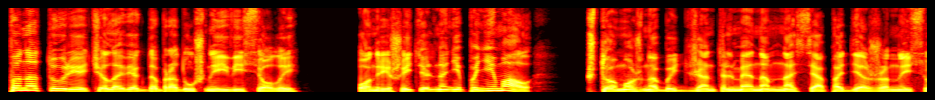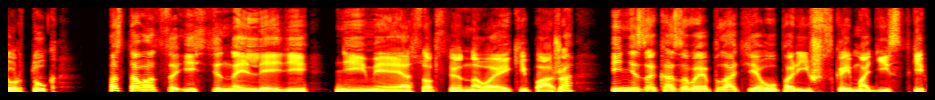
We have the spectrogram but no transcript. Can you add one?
По натуре человек добродушный и веселый. Он решительно не понимал, что можно быть джентльменом, нося подержанный сюртук, оставаться истинной леди, не имея собственного экипажа и не заказывая платья у парижской модистки.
